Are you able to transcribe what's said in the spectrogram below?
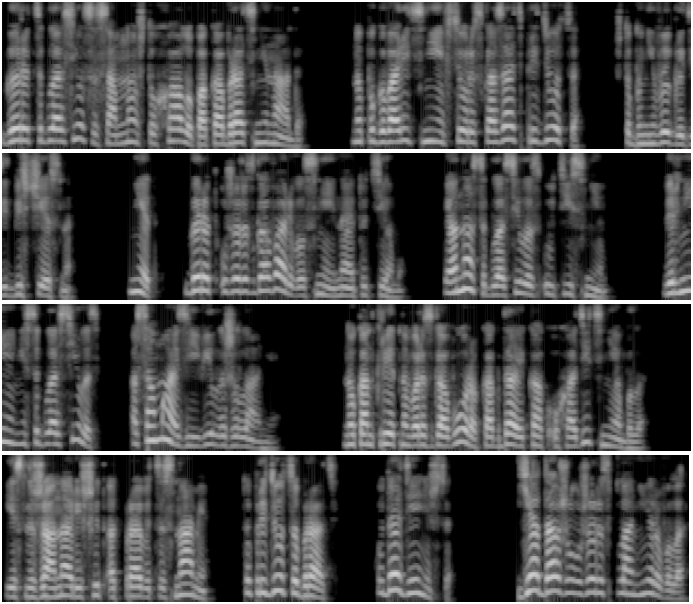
Гэррет согласился со мной, что Халу пока брать не надо. Но поговорить с ней и все рассказать придется, чтобы не выглядеть бесчестно. Нет, Гэррет уже разговаривал с ней на эту тему, и она согласилась уйти с ним. Вернее, не согласилась, а сама изъявила желание. Но конкретного разговора, когда и как уходить, не было. Если же она решит отправиться с нами, то придется брать. Куда денешься? Я даже уже распланировала,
